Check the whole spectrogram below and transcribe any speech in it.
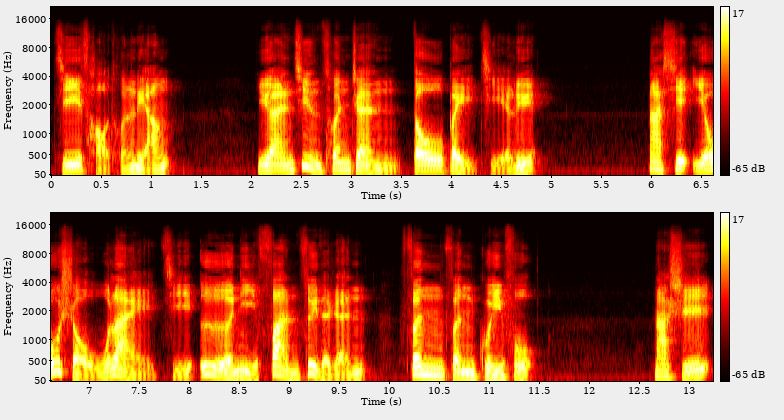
积草屯粮，远近村镇都被劫掠。那些有手无赖及恶逆犯罪的人，纷纷归附。那时。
